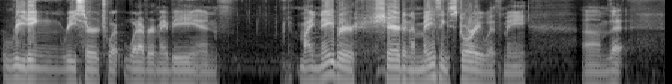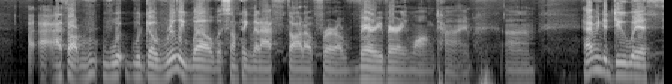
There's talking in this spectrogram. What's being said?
reading, research, wh- whatever it may be, and my neighbor shared an amazing story with me um, that I, I thought r- w- would go really well with something that I've thought of for a very, very long time. Um, having to do with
